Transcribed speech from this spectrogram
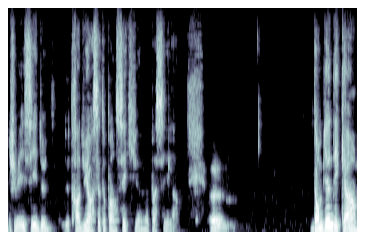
Je vais essayer de, de traduire cette pensée qui vient de me passer là. Euh, dans bien des cas,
